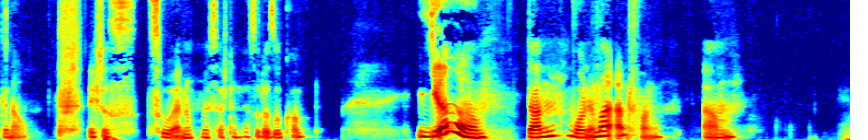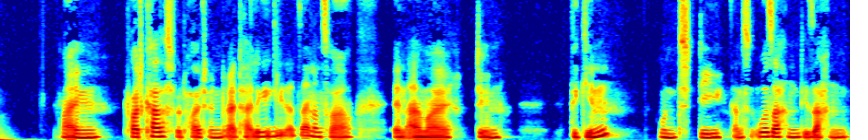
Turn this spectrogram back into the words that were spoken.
genau. Nicht, dass es zu einem Missverständnis oder so kommt. Ja, dann wollen wir mal anfangen. Ähm, mein Podcast wird heute in drei Teile gegliedert sein. Und zwar in einmal den Beginn und die ganzen Ursachen, die Sachen,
